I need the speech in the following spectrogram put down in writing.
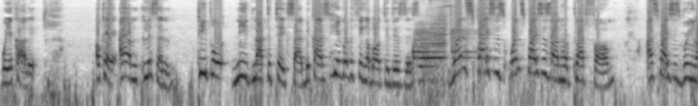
what you call it? Okay, I am. Listen, people need not to take side because here go the thing about it is this: when Spice is when Spice is on her platform. And Spice is bringing up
